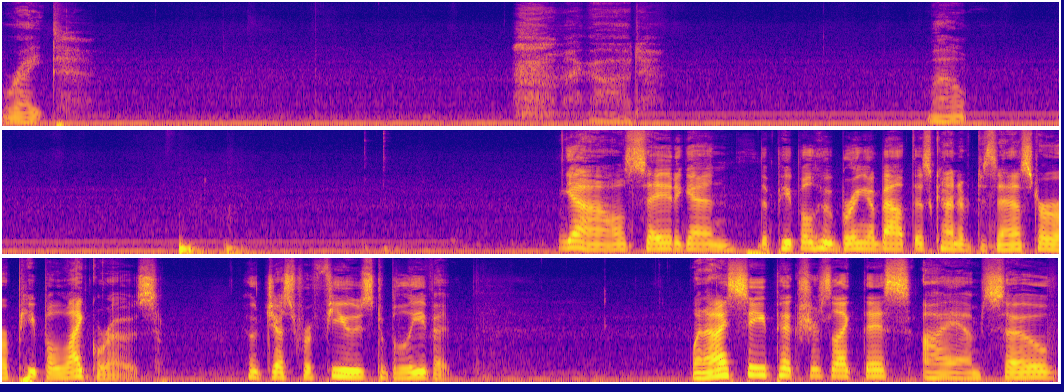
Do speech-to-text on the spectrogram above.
Right. Oh my god. Well. Yeah, I'll say it again. The people who bring about this kind of disaster are people like Rose, who just refuse to believe it. When I see pictures like this, I am so.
